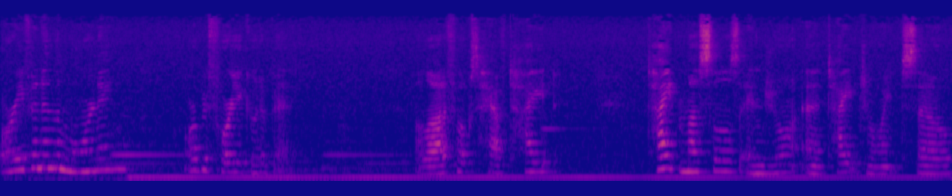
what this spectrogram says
or even in the morning or before you go to bed. A lot of folks have tight tight muscles and, joint and tight joints, so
